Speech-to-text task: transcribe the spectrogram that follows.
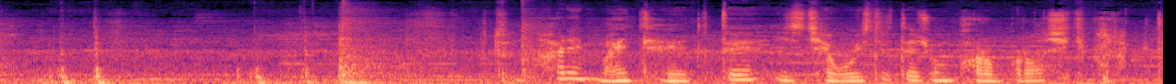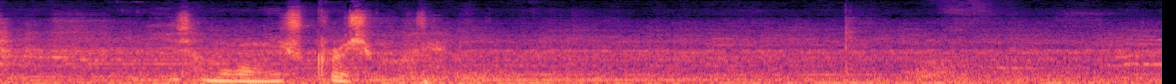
아무튼 할인 많이 될 때, 이 재고 있을 때 좀 바로바로 하시기 바랍니다. 이350 익스클루시브 모델.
